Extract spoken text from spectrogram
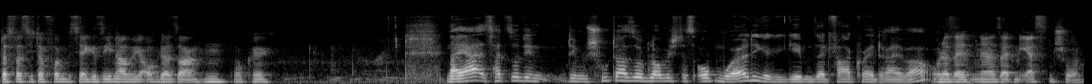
das, was ich davon bisher gesehen habe, will ich auch wieder sagen, hm, okay. Naja, es hat so den, dem Shooter so, glaube ich, das Open Worldige gegeben, seit Far Cry 3 war. Oder seit, ne, seit dem ersten schon.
